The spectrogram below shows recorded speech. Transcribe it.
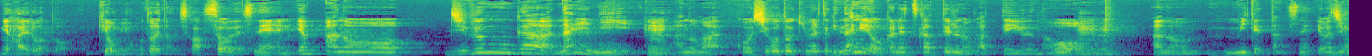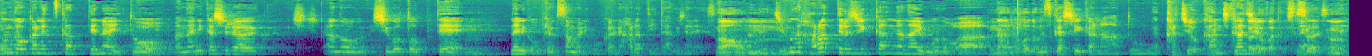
に入ろうと興味を持たれたんですか？そうですね。うん。やあのー自分が何に、うん。あのまあこう仕事を決める時何にお金使ってるのかっていうのを、うんうん。あの見てったんですね。要は自分がお金使ってないと、まあ何かしらしあの仕事って、うん。何かお客様にお金払っていただくじゃないですか。うん。自分が払ってる実感がないものは難しいかなと思う。価値を感じてるかどうかですね。そうですね、んうんうん。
